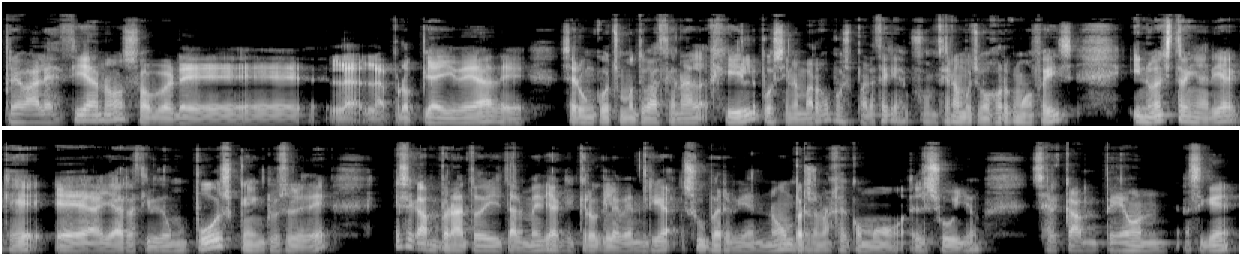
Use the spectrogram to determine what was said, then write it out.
prevalecía ¿no? sobre la, propia idea de ser un coach motivacional Hill, pues sin embargo, pues parece que funciona mucho mejor como face y no extrañaría que eh, haya recibido un push que incluso le dé ese campeonato de digital media que creo que le vendría súper bien, ¿no? Un personaje como el suyo, ser campeón. Así que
